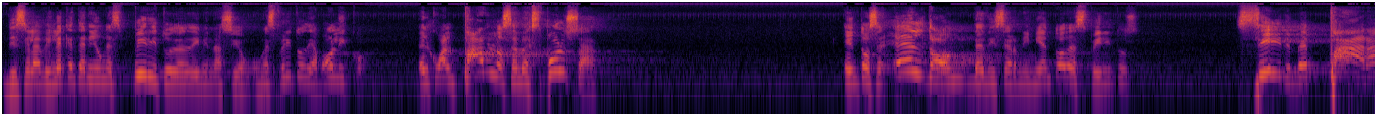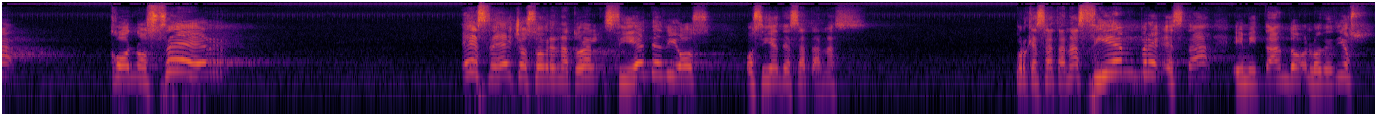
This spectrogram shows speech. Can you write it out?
Dice la Biblia que tenía un espíritu de adivinación, un espíritu diabólico, el cual Pablo se lo expulsa. Entonces, el don de discernimiento de espíritus sirve para conocer ese hecho sobrenatural, si es de Dios o si es de Satanás. Porque Satanás siempre está imitando lo de Dios.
